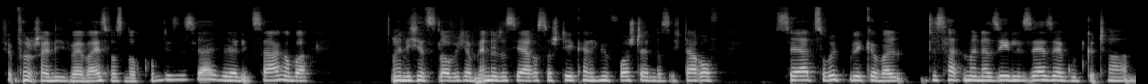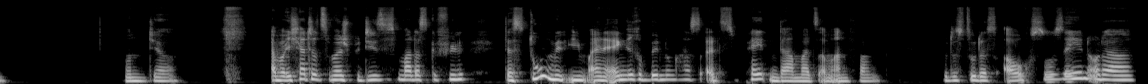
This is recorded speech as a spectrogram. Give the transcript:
Ich habe wahrscheinlich, wer weiß, was noch kommt dieses Jahr. Ich will ja nichts sagen, aber wenn ich jetzt, glaube ich, am Ende des Jahres da stehe, kann ich mir vorstellen, dass ich darauf sehr zurückblicke, weil das hat meiner Seele sehr, sehr gut getan. Und ja. Aber ich hatte zum Beispiel dieses Mal das Gefühl, dass du mit ihm eine engere Bindung hast als zu Peyton damals am Anfang. Würdest du das auch so sehen oder?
